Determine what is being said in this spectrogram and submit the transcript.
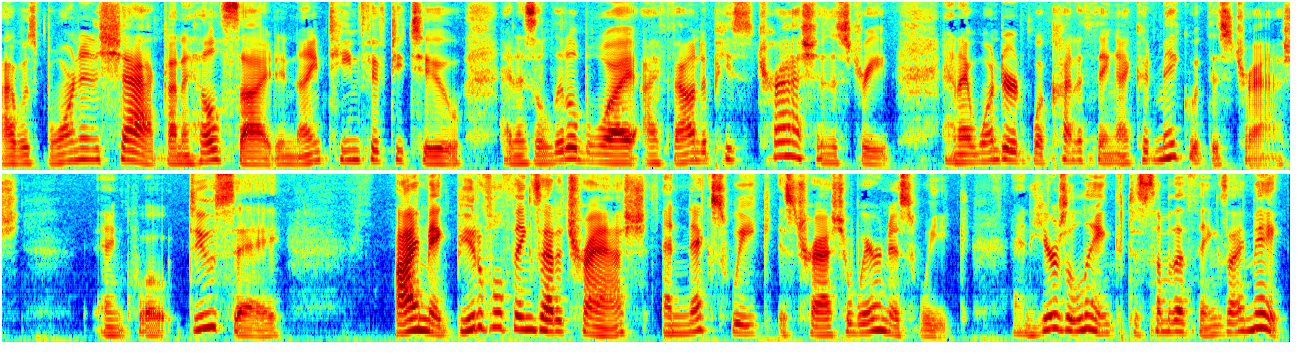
I was born in a shack on a hillside in 1952, and as a little boy, I found a piece of trash in the street, and I wondered what kind of thing I could make with this trash. End quote. Do say, I make beautiful things out of trash, and next week is Trash Awareness Week. And here's a link to some of the things I make.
